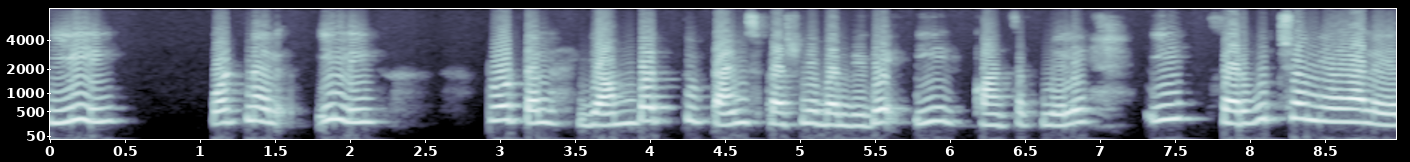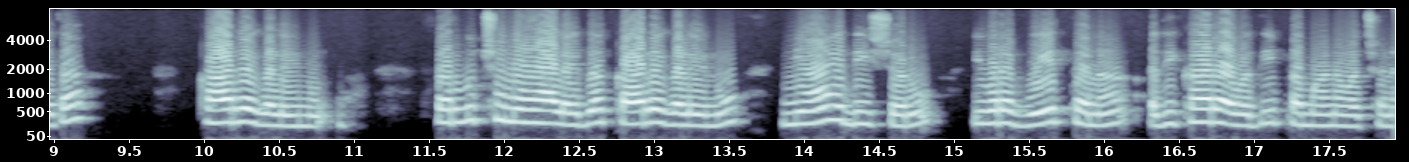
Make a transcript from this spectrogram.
ಇಲ್ಲಿ ಒಟ್ನಲ್ಲಿ ಇಲ್ಲಿ ಟೋಟಲ್ ಎಂಬತ್ತು ಟೈಮ್ಸ್ ಪ್ರಶ್ನೆ ಬಂದಿದೆ. ಈ ಕಾನ್ಸೆಪ್ಟ್ ಮೇಲೆ ಈ ಸರ್ವೋಚ್ಚ ನ್ಯಾಯಾಲಯದ ಕಾರ್ಯಗಳೇನು? ಸರ್ವೋಚ್ಚ ನ್ಯಾಯಾಲಯದ ಕಾರ್ಯಗಳೇನು? ನ್ಯಾಯಾಧೀಶರು ಇವರ ವೇತನ ಅಧಿಕಾರಾವಧಿ ಪ್ರಮಾಣ ವಚನ.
